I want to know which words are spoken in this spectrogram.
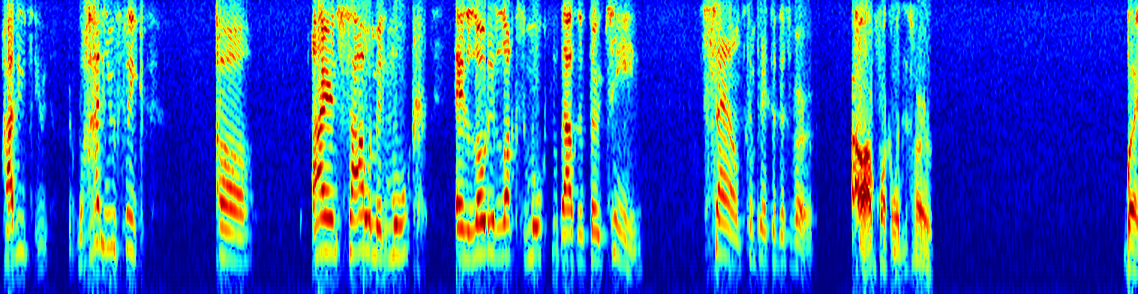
how do you how do you think uh, Iron Solomon Mook and Loaded Lux Mook 2013 sounds compared to this verb? Oh, I'm fucking with this Verb. But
